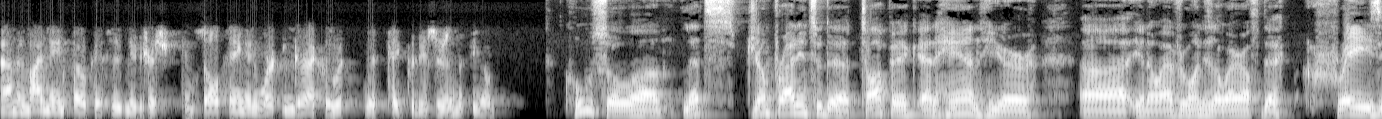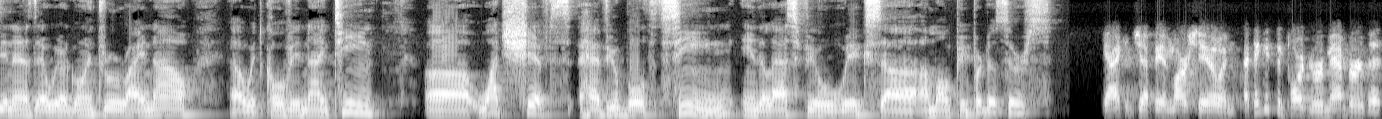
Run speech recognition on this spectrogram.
Um, and my main focus is nutrition consulting and working directly with, with pig producers in the field. Cool. So uh, let's jump right into the topic at hand here. Uh, you know, everyone is aware of the craziness that we are going through right now uh, with COVID 19. Uh, what shifts have you both seen in the last few weeks uh, among pig producers? Yeah, I can jump in, Marcio, and I think it's important to remember that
